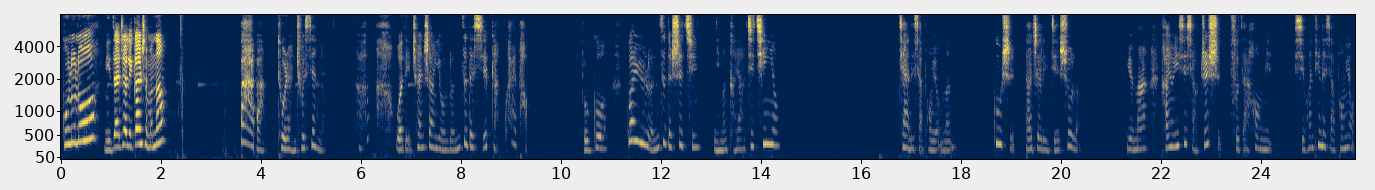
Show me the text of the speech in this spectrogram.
咕噜噜，你在这里干什么呢？爸爸突然出现了。哈哈，我得穿上有轮子的鞋，赶快跑。不过，关于轮子的事情，你们可要记清哟。亲爱的小朋友们，故事到这里结束了。月妈还有一些小知识附在后面，喜欢听的小朋友。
